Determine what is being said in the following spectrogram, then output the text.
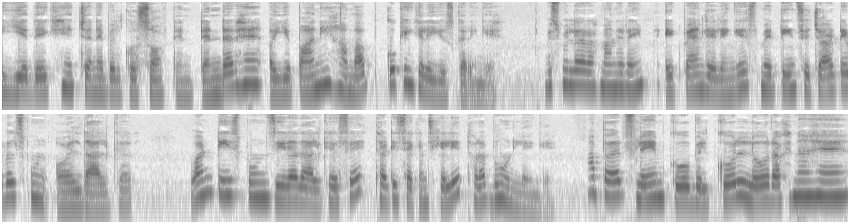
ये देखें, चने बिल्कुल सॉफ्ट एंड टेंडर हैं और ये पानी हम अब कुकिंग के लिए यूज़ करेंगे। रहीम एक पैन ले लेंगे, इसमें तीन से चार टेबल स्पून ऑयल डालकर, वन टीस्पून ज़ीरा डाल के उसे थर्टी सेकेंड्स के लिए थोड़ा भून लेंगे। यहाँ पर फ्लेम को बिल्कुल लो रखना है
